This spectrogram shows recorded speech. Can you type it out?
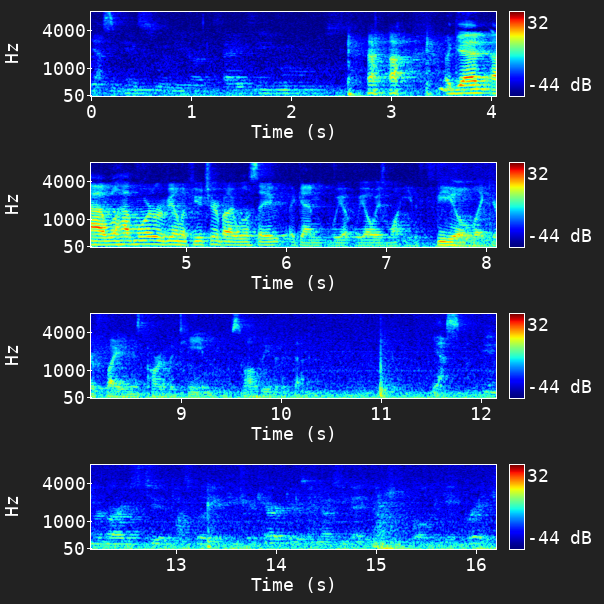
Yes. Hints to any tag team moves? again, uh, we'll have more to reveal in the future, but I will say, again, we, we always want you to feel like you're fighting as part of a team. So I'll leave it at that. Yes. In regards to the possibility of future characters, I noticed you guys mentioned Golden Gate Bridge.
